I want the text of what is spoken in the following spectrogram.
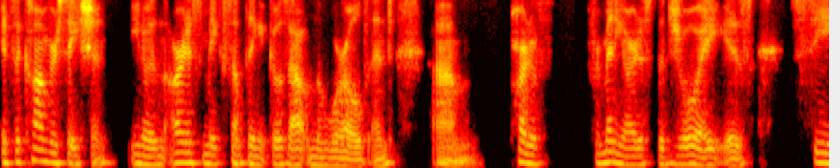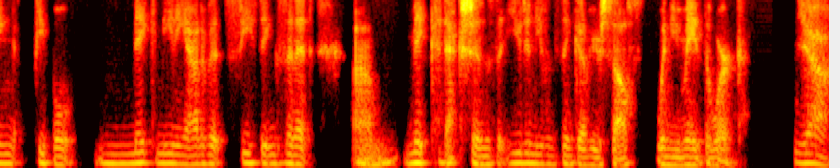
It's a conversation. You know, an artist makes something, it goes out in the world, and um, part of, for many artists, the joy is seeing people make meaning out of it, see things in it, um, make connections that you didn't even think of yourself when you made the work. Yeah.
